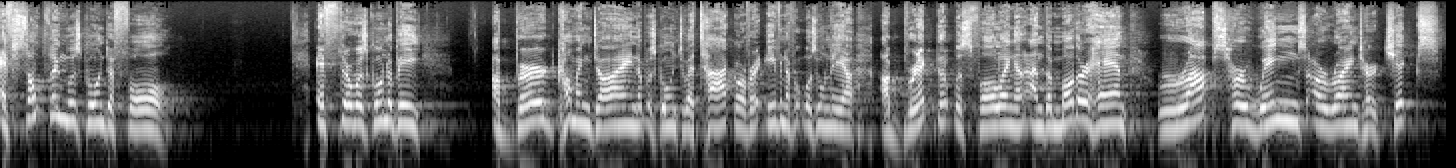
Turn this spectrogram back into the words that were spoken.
If something was going to fall, if there was going to be a bird coming down that was going to attack, or even if it was only a, a brick that was falling, and, and the mother hen wraps her wings around her chicks,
